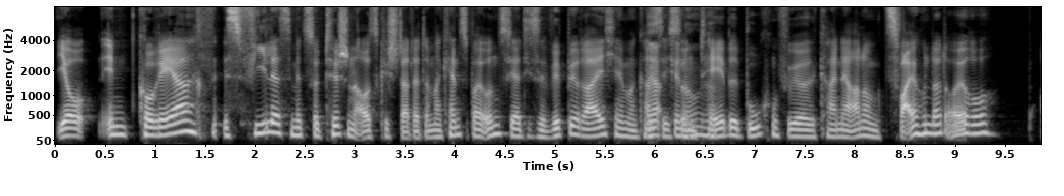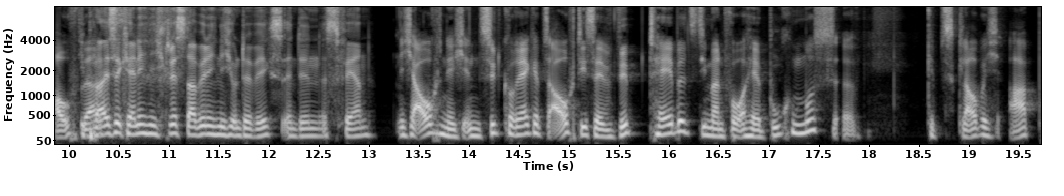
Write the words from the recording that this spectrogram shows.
jo, in Korea ist vieles mit so Tischen ausgestattet. Und man kennt es bei uns ja, diese VIP-Bereiche. Man kann Ja, sich so genau, ein ja. Table buchen für, keine Ahnung, 200 Euro Die aufwärts. Preise kenne ich nicht, Chris, da bin ich nicht unterwegs in den Sphären. Ich auch nicht. In Südkorea gibt es auch diese VIP-Tables, die man vorher buchen muss. Äh, gibt es, glaube ich, ab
